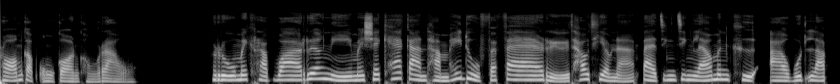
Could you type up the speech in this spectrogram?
พร้อม ๆ กับองค์กรของเรา รู้ไหมครับว่าเรื่องนี้ไม่ใช่แค่การทำให้ดูแฟร์หรือเท่าเทียมนะ แต่จริง ๆ แล้วมันคืออาวุธลับ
